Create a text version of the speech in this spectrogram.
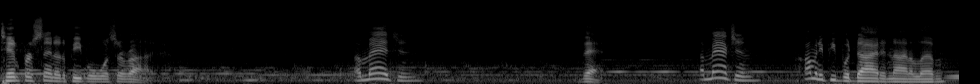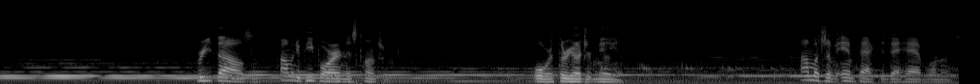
10% of the people will survive. Imagine that. Imagine how many people died in 9 11? 3,000. How many people are in this country? Over 300 million. How much of an impact did that have on us?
